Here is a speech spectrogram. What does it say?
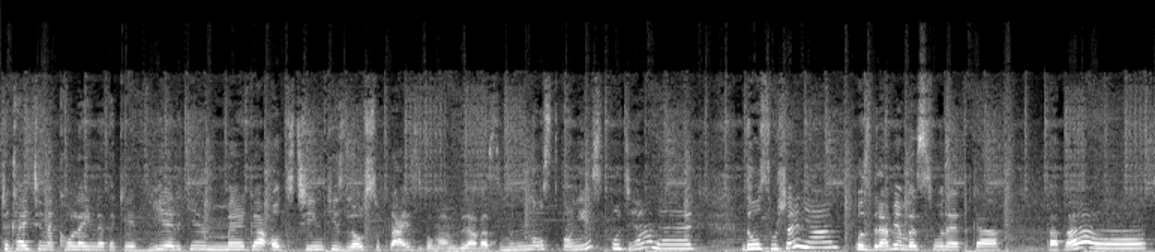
Czekajcie na kolejne takie wielkie, mega odcinki z Low Surprise, bo mam dla Was mnóstwo niespodzianek. Do usłyszenia! Pozdrawiam Was, słoneczka! Pa, pa!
